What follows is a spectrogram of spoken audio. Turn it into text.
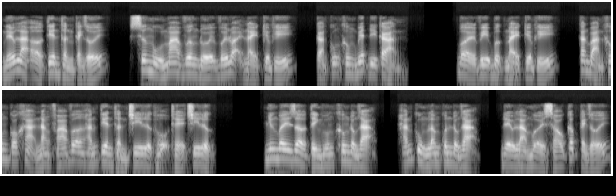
Nếu là ở tiên thần cảnh giới sương mù ma vương đối với loại này kiếm khí, cản cũng không biết đi cản. Bởi vì bực này kiếm khí, căn bản không có khả năng phá vỡ hắn tiên thần chi lực, hộ thể chi lực. Nhưng bây giờ tình huống không đồng dạng, hắn cùng lâm quân đồng dạng, đều là mười sáu cấp cảnh giới.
